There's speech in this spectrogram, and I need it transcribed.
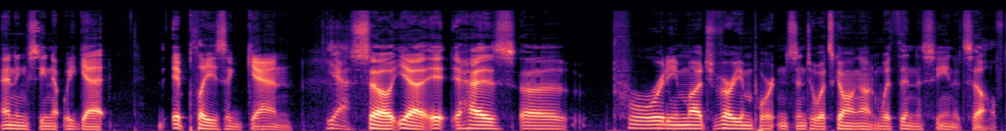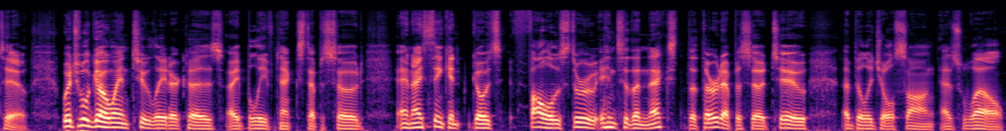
ending scene that we get, it plays again. Yeah. So yeah, it has uh, pretty much very importance into what's going on within the scene itself too, which we'll go into later because I believe next episode, and I think it goes follows through into the next, the third episode too, a Billy Joel song as well.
